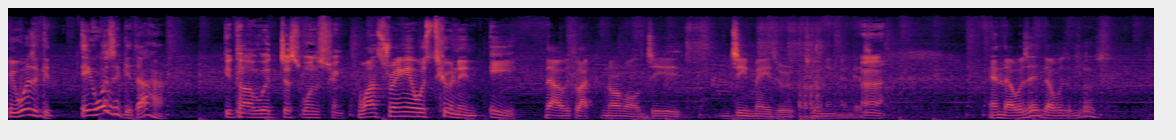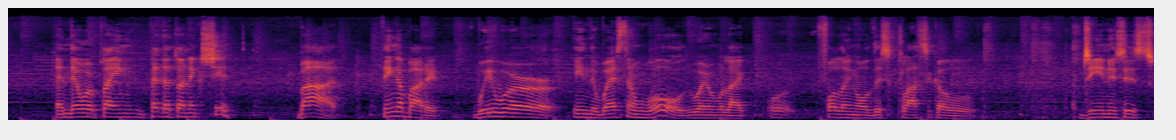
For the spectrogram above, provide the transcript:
It was a. gui- It was a guitar. Guitar with just one string. One string it was tuning E. That was like normal G G major tuning, I guess. Uh, and that was it. That was the blues. And they were playing pentatonic shit. But think about it. We were in the Western world where we're like oh, following all these classical geniuses,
